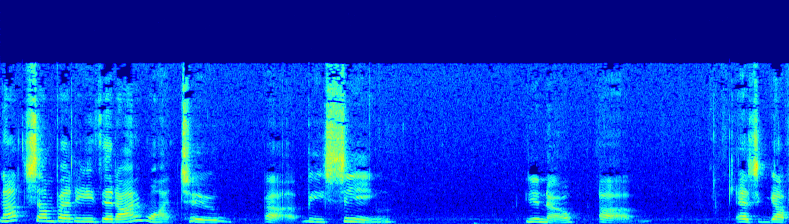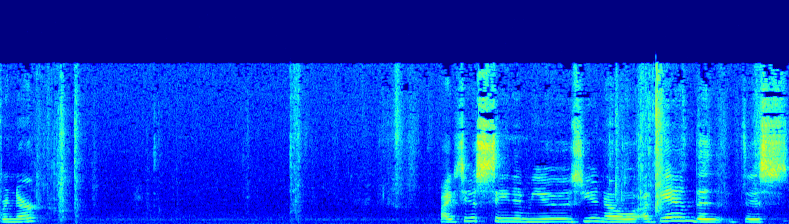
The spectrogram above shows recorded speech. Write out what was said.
not somebody that I want to uh, be seeing, you know, um, as a governor. I've just seen him use, you know, again, the, this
